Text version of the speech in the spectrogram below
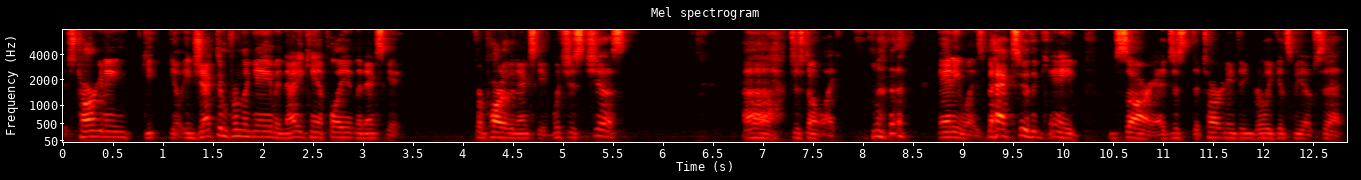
it's targeting. You know, eject him from the game, and now you can't play in the next game for part of the next game, which is just uh just don't like it. Anyways, back to the game. I'm sorry. I just, the targeting thing really gets me upset.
